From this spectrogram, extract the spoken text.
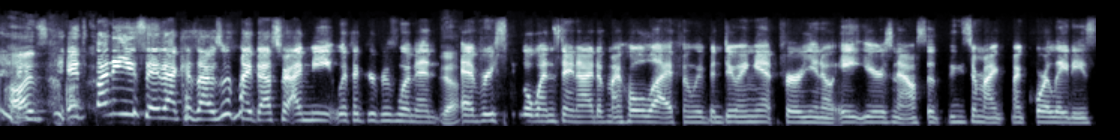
it's, it's, funny you say that because I was with my best friend. I meet with a group of women yeah. every single Wednesday night of my whole life, and we've been doing it for you know eight years now. So these are my my core ladies,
